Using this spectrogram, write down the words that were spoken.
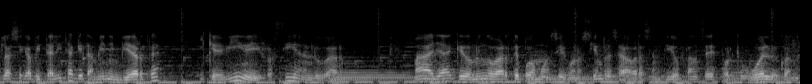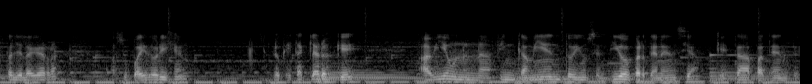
clase capitalista que también invierte y que vive y reside en el lugar. Más allá de que Domingo Barte podemos decir, bueno, siempre se habrá sentido francés porque vuelve cuando estalle la guerra a su país de origen, lo que está claro es que había un afincamiento y un sentido de pertenencia que estaba patente.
